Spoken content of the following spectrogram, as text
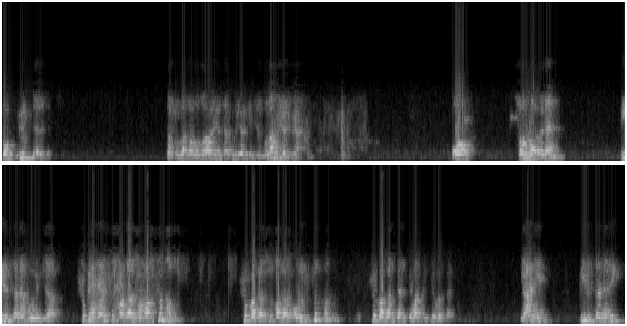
çok büyük derece. Resulullah sallallahu aleyhi ve sellem biliyor ki siz buna mı şaşırıyorsunuz? O sonra ölen bir sene boyunca şu kadar şu kadar namaz kılmadın. Şu kadar şu kadar oruç tutmadın. Şu kadar tesbihat vesaire. Yani bir senelik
